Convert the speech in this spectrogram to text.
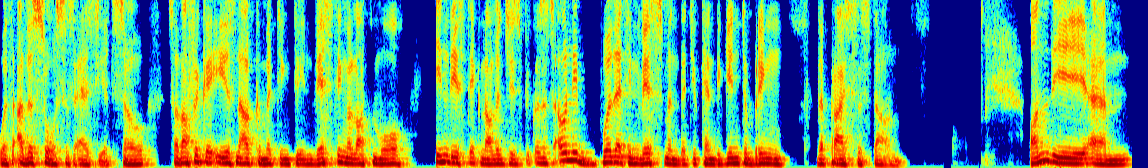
with other sources as yet. So South Africa is now committing to investing a lot more in these technologies because it's only with that investment that you can begin to bring the prices down. On the um,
